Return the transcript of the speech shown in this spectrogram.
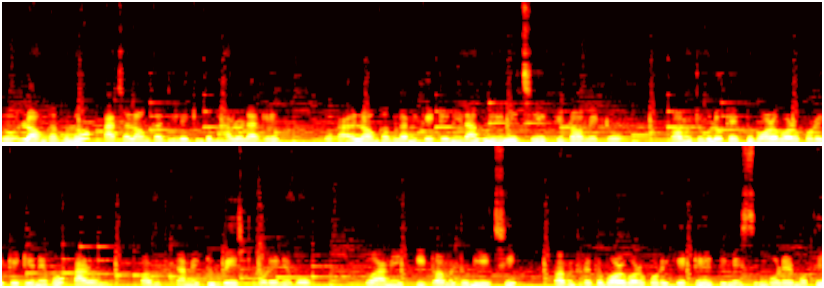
তো লঙ্কাগুলো, কাঁচা লঙ্কা দিলে কিন্তু ভালো লাগে। তো লঙ্কাগুলো আমি কেটে নিলাম, নিয়ে নিচ্ছি একটি টমেটো। টমেটোগুলোকে একটু বড় বড় করে কেটে নেব, কারণ টমেটোটা আমি একটু পেস্ট করে নেব। তো আমি একটি টমেটো নিয়েছি, টমেটোটাকে বড় বড় করে কেটে একটি মেসিং বোলের মধ্যে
